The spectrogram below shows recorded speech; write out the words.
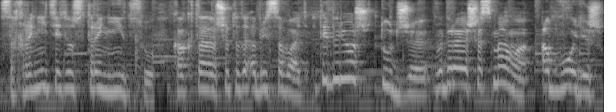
Сохранить эту страницу, как-то что-то обрисовать. Ты берешь тут же, выбираешь SMM, обводишь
